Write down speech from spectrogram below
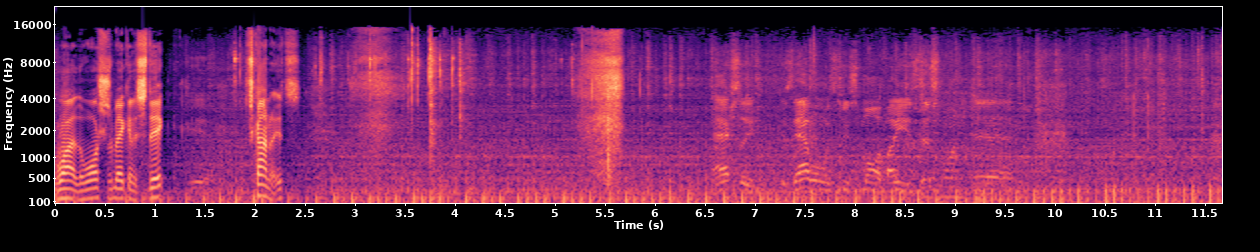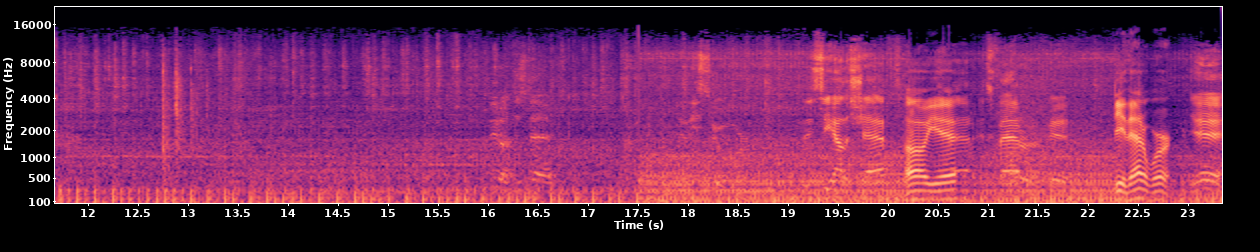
Why the washer's making it stick? Yeah. It's kind of it's. Actually, because that one was small. If I use this one, and Dude, I just had yeah, these two work. Did you see how the shaft? Oh yeah. It's fatter. Yeah, that'll work. Yeah.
